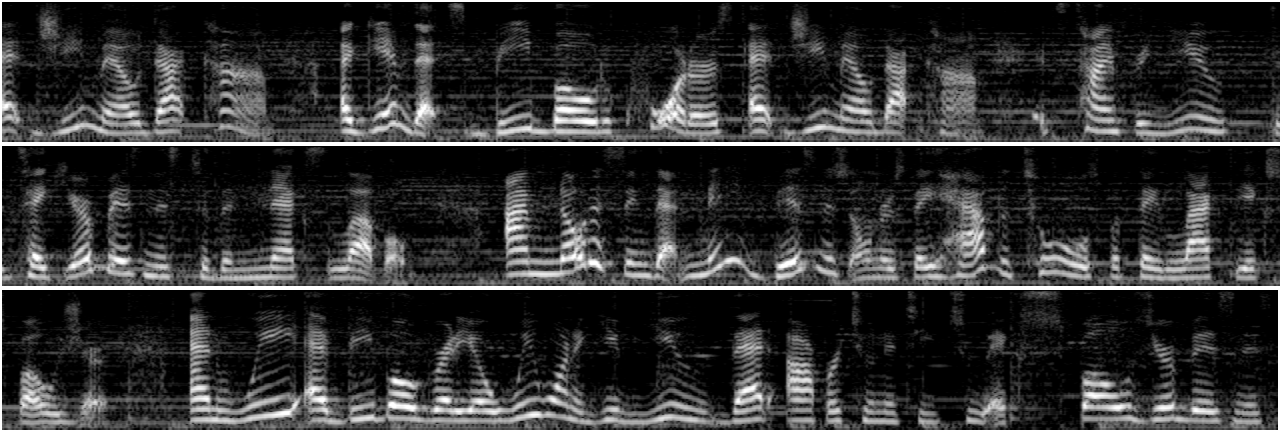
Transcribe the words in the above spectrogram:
at gmail.com. Again, that's beboldquarters at gmail.com. It's time for you to take your business to the next level. I'm noticing that many business owners, they have the tools, but they lack the exposure. And we at Be Bold Radio, we want to give you that opportunity to expose your business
